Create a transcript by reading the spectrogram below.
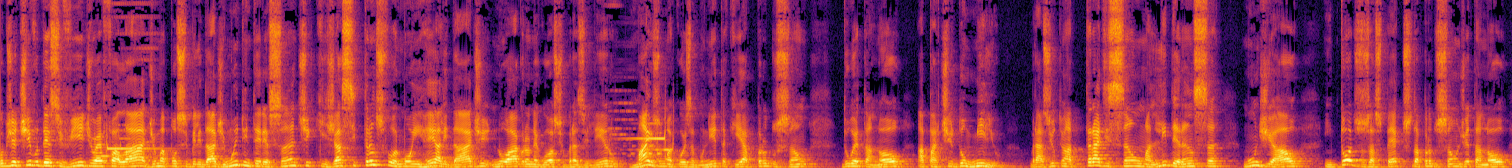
objetivo desse vídeo é falar de uma possibilidade muito interessante que já se transformou em realidade no agronegócio brasileiro. Mais uma coisa bonita que é a produção do etanol a partir do milho. O Brasil tem uma tradição, uma liderança mundial em todos os aspectos da produção de etanol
